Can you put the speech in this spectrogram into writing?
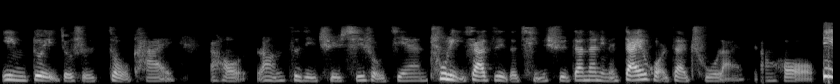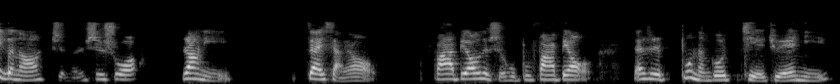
应对，就是走开。然后让自己去洗手间处理一下自己的情绪，在那里面待一会儿再出来。然后这个呢，只能是说让你在想要发飙的时候不发飙，但是不能够解决你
